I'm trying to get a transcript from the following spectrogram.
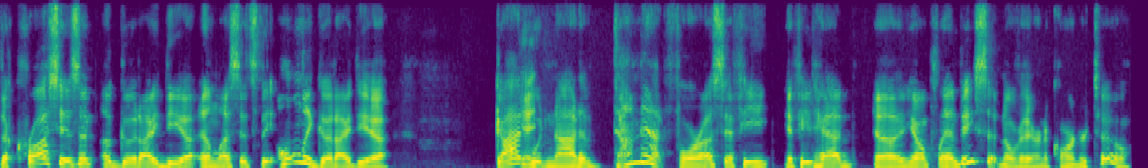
The cross isn't a good idea unless it's the only good idea. God yeah. would not have done that for us if he if he'd had uh, you know Plan B sitting over there in a corner too.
